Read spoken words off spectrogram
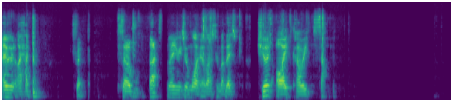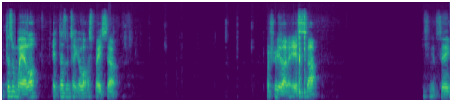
Everything I had shrimp. So that's the main reason why I'm asking about this. Should I carry sap? It doesn't weigh a lot, it doesn't take a lot of space up. I'll show you that it is sap. As you can see,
